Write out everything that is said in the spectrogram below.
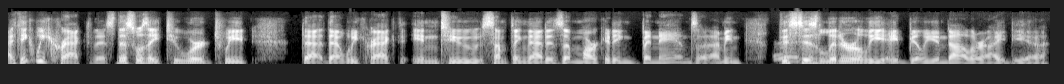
I think we cracked this. This was a two word tweet that that we cracked into something that is a marketing bonanza. I mean, this is literally a billion dollar idea.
